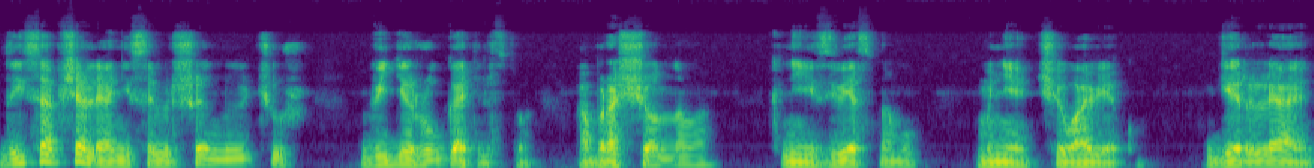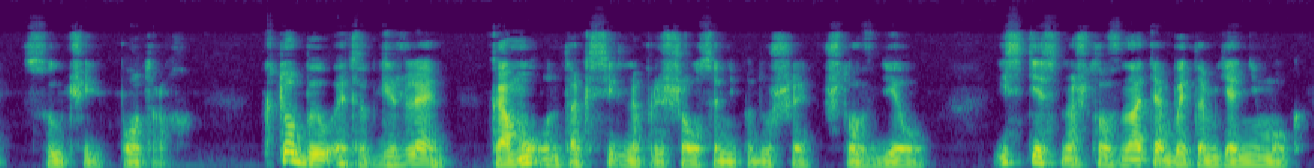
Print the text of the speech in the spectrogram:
Да и сообщали они совершенную чушь в виде ругательства, обращенного к неизвестному мне человеку. Герляйн, сучий потрох. Кто был этот Герляйн? Кому он так сильно пришелся не по душе? Что сделал? Естественно, что знать об этом я не мог.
